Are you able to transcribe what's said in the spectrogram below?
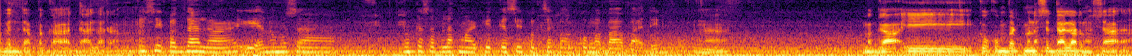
maganda pagka dollar ang Kasi pag dollar, i-ano mo sa punta sa black market kasi pag sa bangko mababa din. na mag uh, i-convert mo na sa dollar no sa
